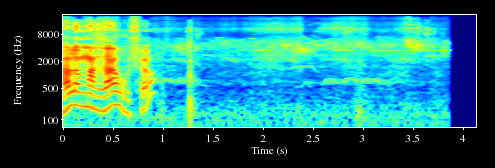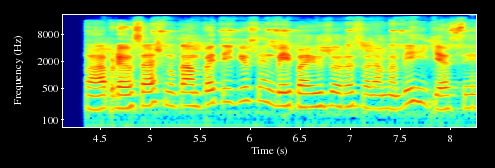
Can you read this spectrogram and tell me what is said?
હાલો મારે જવું છે હો. તો આપણે સાસનું કામ પતી ગયું છે ને બે ભાઈઓ જો રસોડામાં બેસી ગયા છે.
